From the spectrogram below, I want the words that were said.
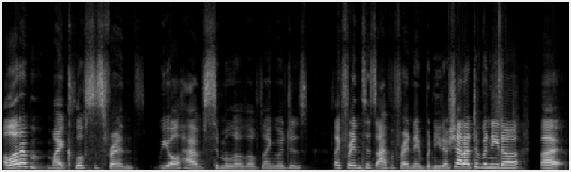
a lot of my closest friends. We all have similar love languages. Like for instance, I have a friend named Bonita. Shout out to Bonita. But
